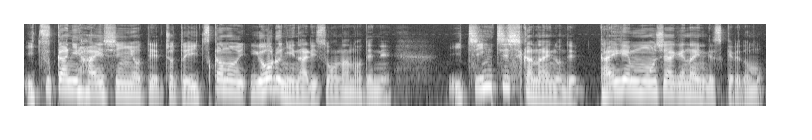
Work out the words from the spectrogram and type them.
5日に配信予定。ちょっと5日の夜になりそうなのでね1日しかないので大変申し訳ないんですけれども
